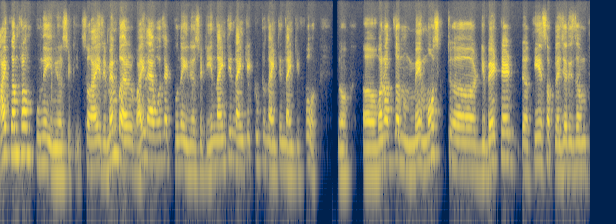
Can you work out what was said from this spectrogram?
I come from Pune University. So I remember while I was at Pune University in 1992 to 1994, you know, uh, one of the most uh, debated uh, case of plagiarism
